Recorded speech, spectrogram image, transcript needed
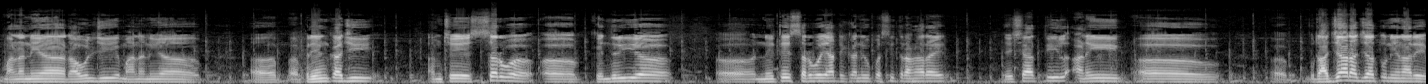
माननीय राहुलजी माननीय प्रियंकाजी आमचे सर्व केंद्रीय नेते सर्व या ठिकाणी उपस्थित राहणार आहेत. देशातील आणि राज्या राज्यातून येणारे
